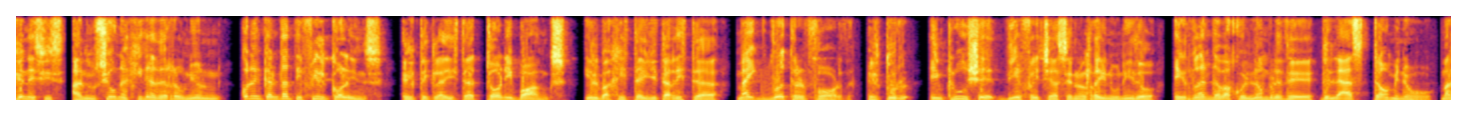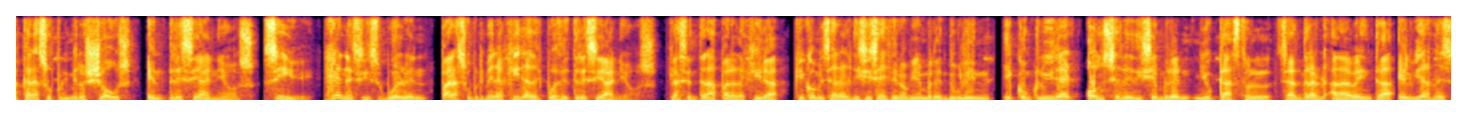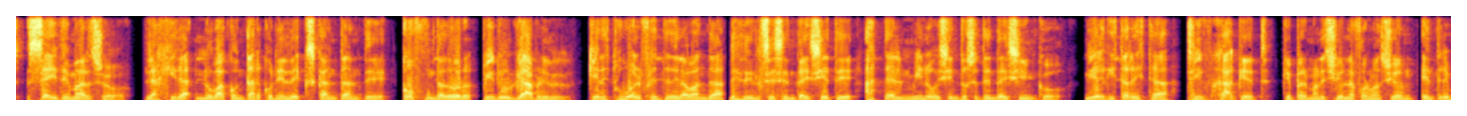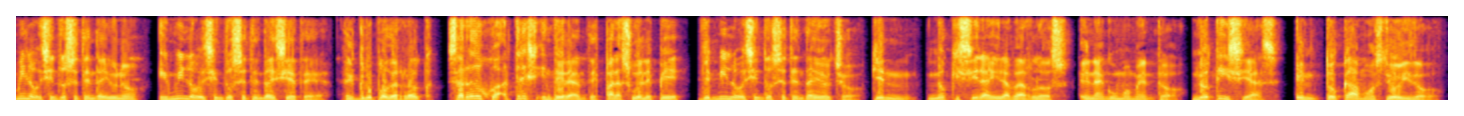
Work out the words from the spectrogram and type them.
Genesis anunció una gira de reunión con el cantante Phil Collins, el tecladista Tony Banks y el bajista y guitarrista Mike Rutherford. El tour incluye 10 fechas en el Reino Unido e Irlanda bajo el nombre de The Last Domino. Marcará sus primeros shows en 13 años. Sí, Genesis vuelven para su primera gira después de 13 años. Las entradas para la gira, que comenzará el 16 de noviembre en Dublín y concluirá el 11 de diciembre en Newcastle, saldrán a la venta el viernes 6 de marzo. La gira no va a contar con el ex cantante, cofundador Peter Gabriel, quien estuvo al frente de la banda desde el 67 hasta el 1975, ni el guitarrista Steve Hackett, que permaneció en la formación entre 1971 y 1977. El grupo de rock se redujo a tres integrantes para su LP de 1978. ¿Quién no quisiera ir a verlos en algún momento? Noticias en Tocamos de Oído.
